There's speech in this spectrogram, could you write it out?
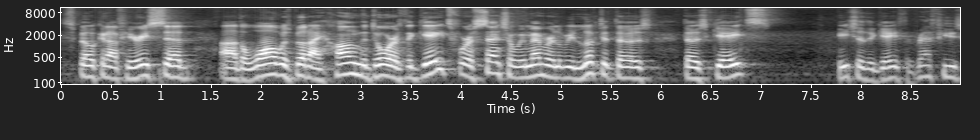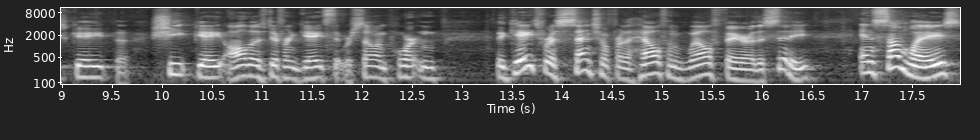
spoken of here, he said, uh, the wall was built. I hung the doors. The gates were essential. Remember, we looked at those, those gates, each of the gates, the refuse gate, the sheep gate, all those different gates that were so important. The gates were essential for the health and welfare of the city. In some ways,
